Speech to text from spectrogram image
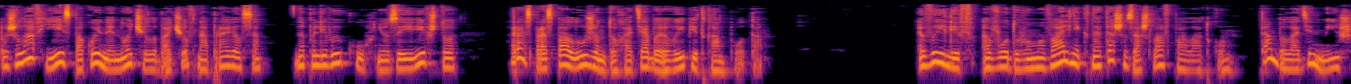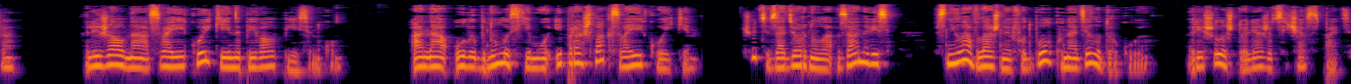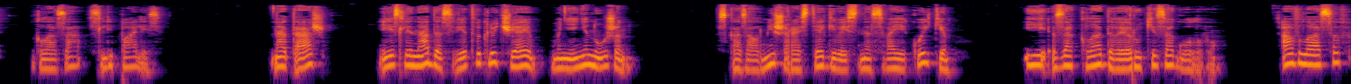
Пожелав ей спокойной ночи, Лобачев направился на полевую кухню, заявив, что Раз проспал ужин, то хотя бы выпьет компота. Вылив воду в умывальник, Наташа зашла в палатку. Там был один Миша. Лежал на своей койке и напевал песенку. Она улыбнулась ему и прошла к своей койке. Чуть задернула занавесь, сняла влажную футболку, надела другую. Решила, что ляжет сейчас спать. Глаза слепались. «Наташ, если надо, свет выключаем, мне не нужен», — сказал Миша, растягиваясь на своей койке и закладывая руки за голову. — А Власов?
